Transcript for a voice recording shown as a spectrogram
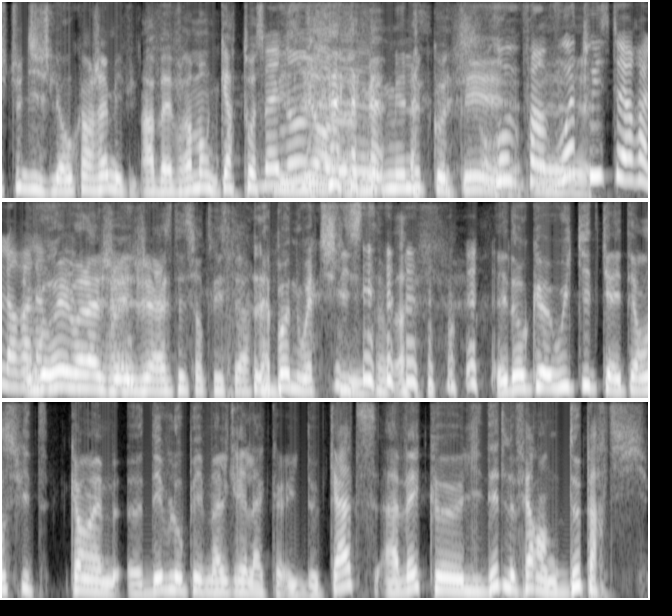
je te dis, je l'ai encore jamais vu. Ah bah vraiment, garde-toi ce Bah non, plaisir. euh, euh, mets- Mets-le de côté. Enfin, vois euh, Twister alors. à la- Oui, voilà, je vais, je vais rester sur Twister. La bonne watchlist. Et donc euh, Wicked qui a été ensuite quand même euh, développé malgré l'accueil de Cats avec euh, l'idée de le faire en deux parties.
